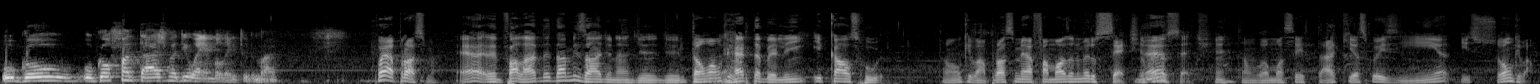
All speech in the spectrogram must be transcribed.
o, gol, o gol fantasma de Wembley e tudo mais. Qual é a próxima? É, é falar da, da amizade, né? De, de Então vamos que Hertha Berlim e Karlsruhe. Então vamos que vamos. A próxima é a famosa número 7, Número né? 7. Então vamos aceitar aqui as coisinhas. Isso, vamos que vamos.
